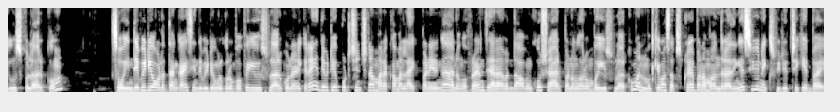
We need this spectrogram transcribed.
யூஸ்ஃபுல்லாக இருக்கும். ஸோ இந்த வீடியோ அவ்வளோ தான் கைஸ் இந்த வீடியோ உங்களுக்கு ரொம்பவே யூஸ்ஃபுல்லாக இருக்கும்னு நினைக்கிறேன். இந்த வீடியோ பிடிச்சிருந்துச்சுன்னா மறக்காமல் லைக் பண்ணிடுங்க அண்ட் உங்கள் ஃப்ரெண்ட்ஸ் யாராவது வந்து அவங்களுக்கும் ஷேர் பண்ணுங்கள் ரொம்ப யூஸ்ஃபுல்லாக இருக்கும். அண்ட் முக்கியமாக சப்ஸ்கிரைப் பண்ணாமல் வந்துடாதீங்க. See you next video take care bye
